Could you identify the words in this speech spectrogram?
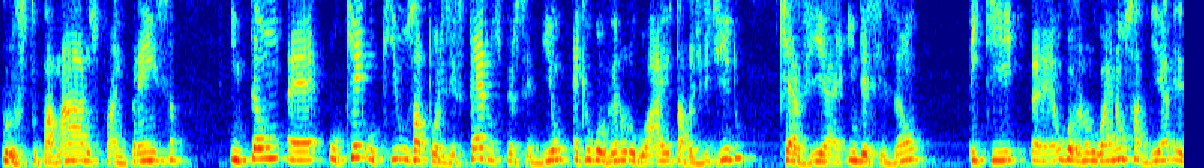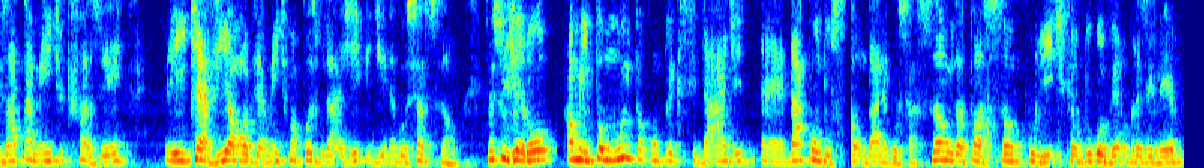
para os tupamaros, para a imprensa. Então, é, o, que, o que os atores externos percebiam é que o governo uruguaio estava dividido, que havia indecisão e que é, o governo uruguaio não sabia exatamente o que fazer e que havia, obviamente, uma possibilidade de, de negociação. Então, isso gerou, aumentou muito a complexidade é, da condução da negociação e da atuação política do governo brasileiro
